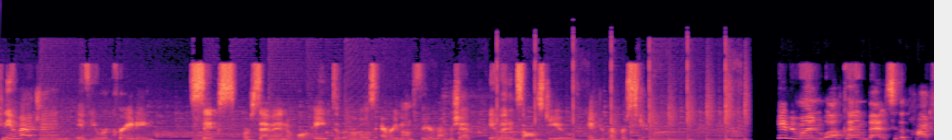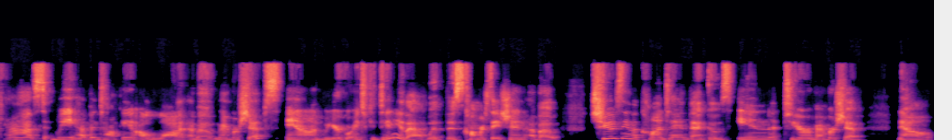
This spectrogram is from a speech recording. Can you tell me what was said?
Can you imagine if you were creating six or seven or eight deliverables every month for your membership? It would exhaust you and your members too. Hey everyone, welcome back to the podcast. We have been talking a lot about memberships, and we are going to continue that with this conversation about choosing the content that goes into your membership. Now,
